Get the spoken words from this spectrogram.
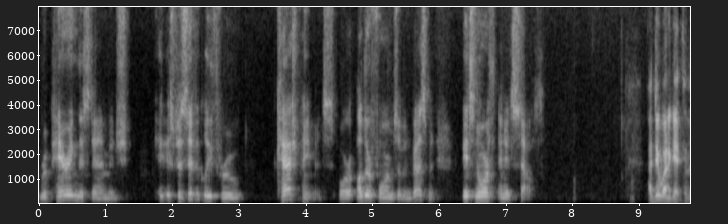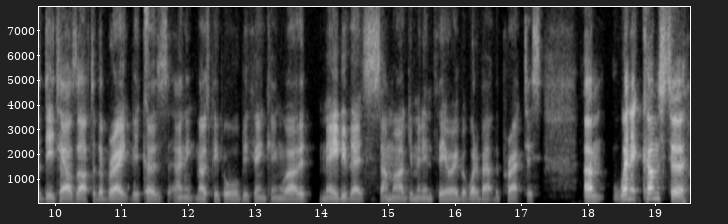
repairing this damage specifically through cash payments or other forms of investment. It's north and it's south. I do want to get to the details after the break because I think most people will be thinking, well, it, maybe there's some argument in theory, but what about the practice? Um, when it comes to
